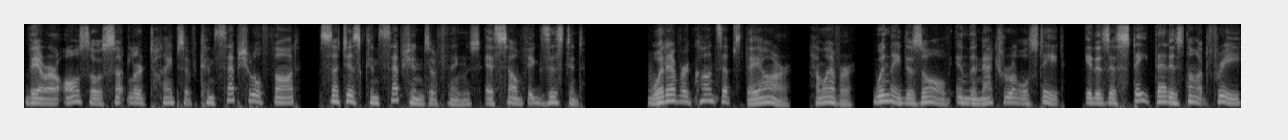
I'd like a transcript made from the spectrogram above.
There are also subtler types of conceptual thought, such as conceptions of things as self-existent. Whatever concepts they are, however, when they dissolve in the natural state, it is a state that is thought-free,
